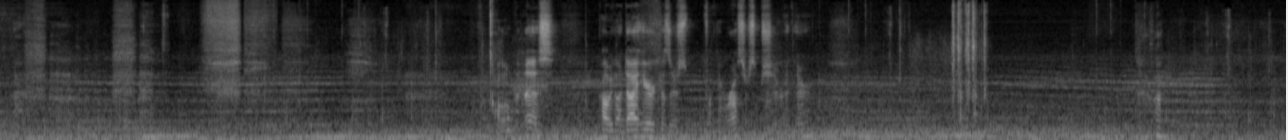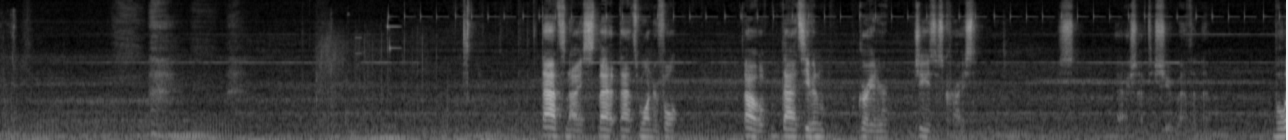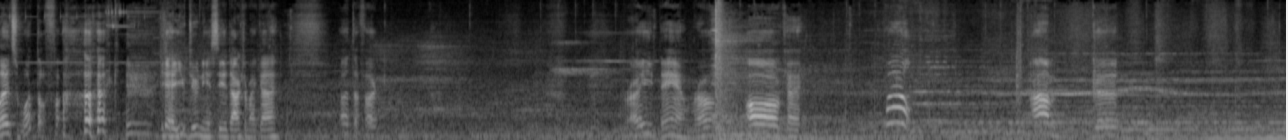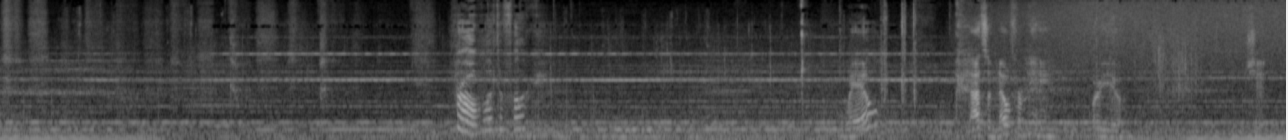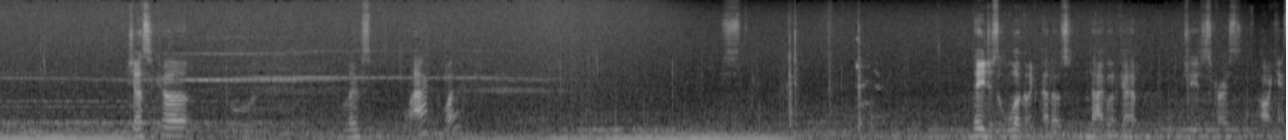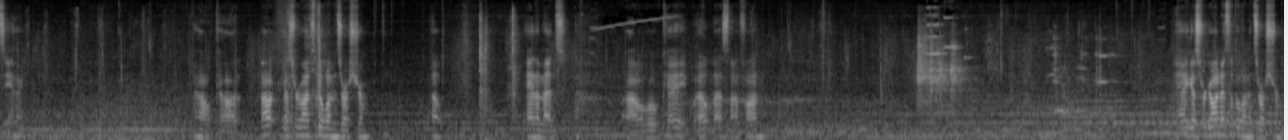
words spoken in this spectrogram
I'll open this. Probably gonna die here because there's fucking rust or some shit right there. Huh. That's nice. That that's wonderful. Oh, that's even greater. Jesus Christ. I actually have to shoot meth in it. Blitz, what the fuck? yeah, you do need to see a doctor, my guy. What the fuck? Right? Damn, bro. Okay. Well, I'm good. Bro, what the fuck? Well, that's a no for me. What are you? Shit. Jessica lives black? What? They just look like pedos. Not even cap. Jesus Christ. Oh, I can't see anything. Oh, God. Oh, guess we're going to the women's restroom. Oh. And the men's. Oh, okay. Well, that's not fun. Yeah, I guess we're going into the women's restroom.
